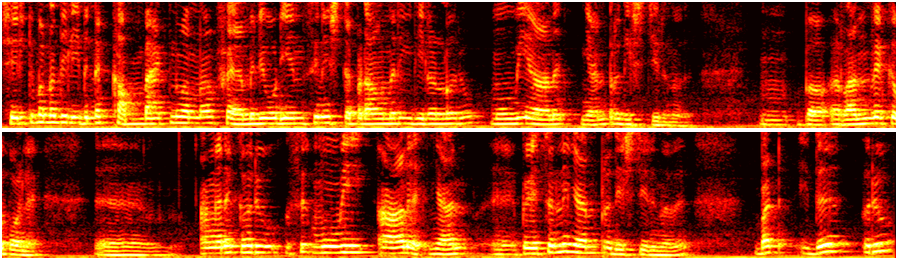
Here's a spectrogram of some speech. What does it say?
ശരിക്കും പറഞ്ഞാൽ ദിലീപിന്റെ കംബാക്ക് എന്ന് പറഞ്ഞാൽ ഫാമിലി ഓഡിയൻസിന് ഇഷ്ടപ്പെടാവുന്ന രീതിയിലുള്ള ഒരു മൂവിയാണ് ഞാൻ പ്രതീക്ഷിച്ചിരുന്നത്. ഇപ്പോൾ റൺവേക്ക് പോലെ. അങ്ങനെയൊക്കെ ഒരു മൂവി ആണ് ഞാൻ പേഴ്സണലി ഞാൻ പ്രതീക്ഷിച്ചിരുന്നത്. ബട്ട് ഇത് ഒരു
